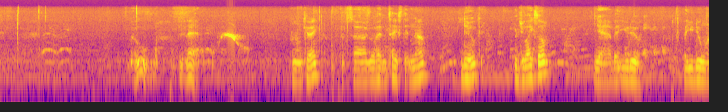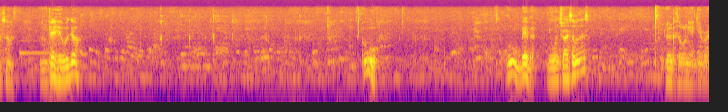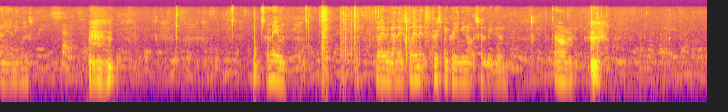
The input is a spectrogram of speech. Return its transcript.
Ooh, look at that. Okay, let's uh, go ahead and taste it now. Duke, would you like some? Yeah, I bet you do. Bet you do want some. Okay, here we go. Ooh. Ooh, baby. You want to try some of this? Good, because I want to give her any anyways. I mean, so I even got to explain it. It's Krispy Kreme, you know it's going to be good. Um,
